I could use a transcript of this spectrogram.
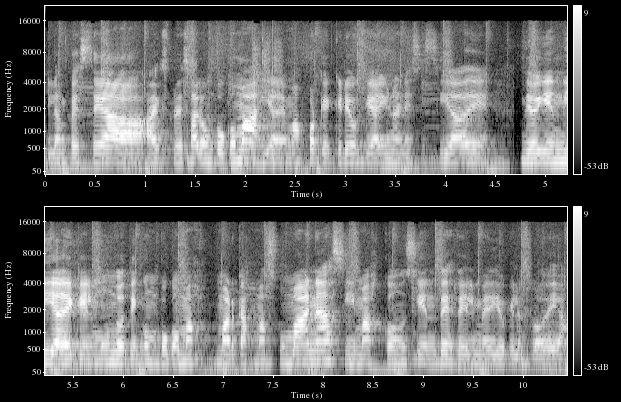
y lo empecé a, a expresar un poco más y además porque creo que hay una necesidad de de hoy en día de que el mundo tenga un poco más marcas más humanas y más conscientes del medio que los rodea.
